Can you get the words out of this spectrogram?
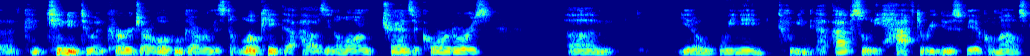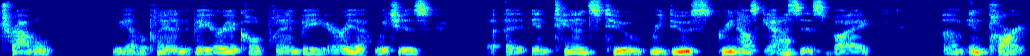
uh, continue to encourage our local governments to locate that housing along transit corridors. Um, you know, we need we absolutely have to reduce vehicle miles traveled. We have a plan in the Bay Area called Plan Bay Area, which is uh, uh intends to reduce greenhouse gases by, um, in part,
